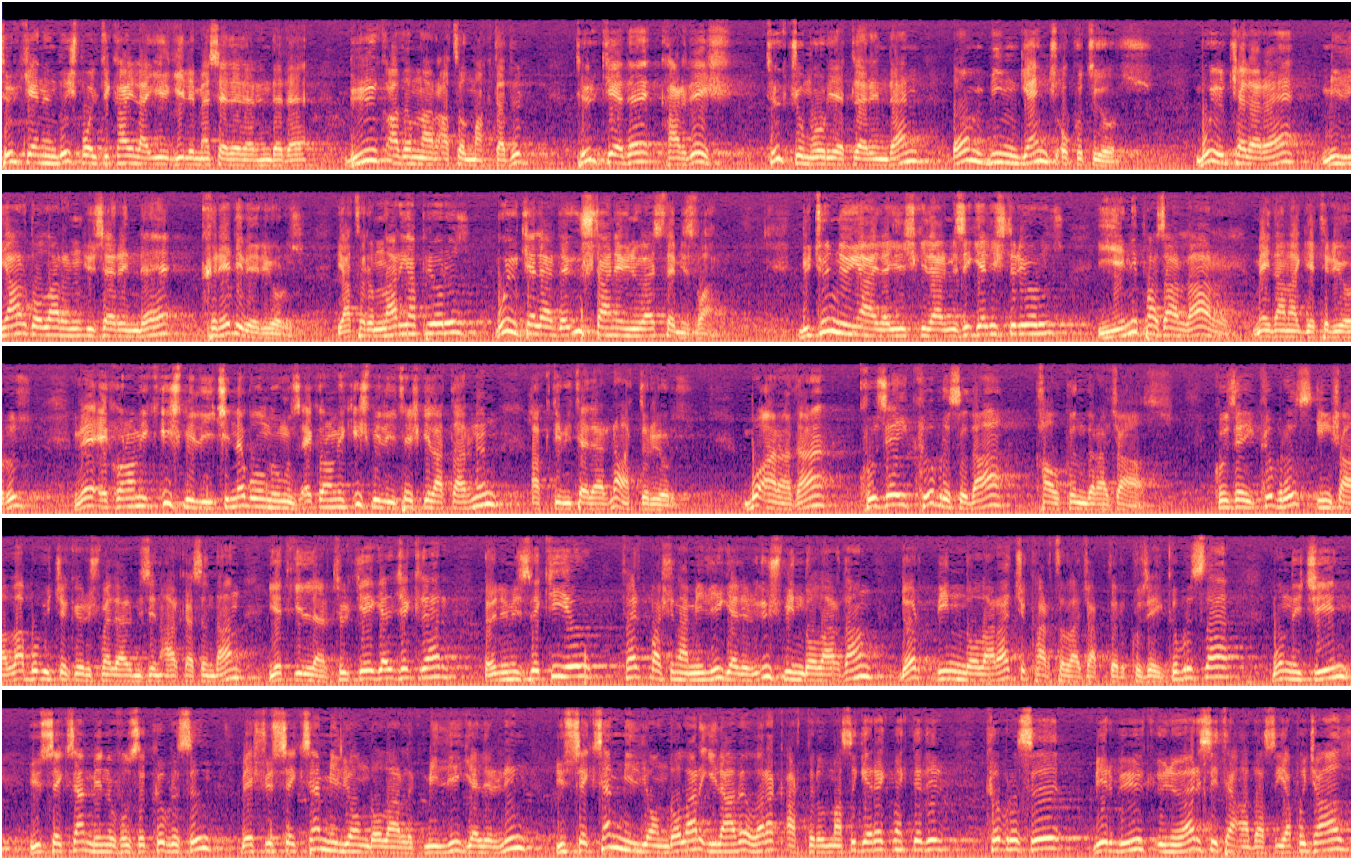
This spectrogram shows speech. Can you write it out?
Türkiye'nin dış politikayla ilgili meselelerinde de büyük adımlar atılmaktadır. Türkiye'de kardeş Türk Cumhuriyetlerinden 10 bin genç okutuyoruz. Bu ülkelere milyar doların üzerinde kredi veriyoruz. Yatırımlar yapıyoruz. Bu ülkelerde üç tane üniversitemiz var. Bütün dünyayla ilişkilerimizi geliştiriyoruz. Yeni pazarlar meydana getiriyoruz ve ekonomik işbirliği içinde bulunduğumuz ekonomik işbirliği teşkilatlarının aktivitelerini arttırıyoruz. Bu arada Kuzey Kıbrıs'ı da kalkındıracağız. Kuzey Kıbrıs inşallah bu bütçe görüşmelerimizin arkasından yetkililer Türkiye'ye gelecekler. Önümüzdeki yıl fert başına milli gelir 3 bin dolardan 4 bin dolara çıkartılacaktır Kuzey Kıbrıs'ta. Bunun için 180 bin nüfusu Kıbrıs'ın 580 milyon dolarlık milli gelirinin 180 milyon dolar ilave olarak arttırılması gerekmektedir. Kıbrıs'ı bir büyük üniversite adası yapacağız.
